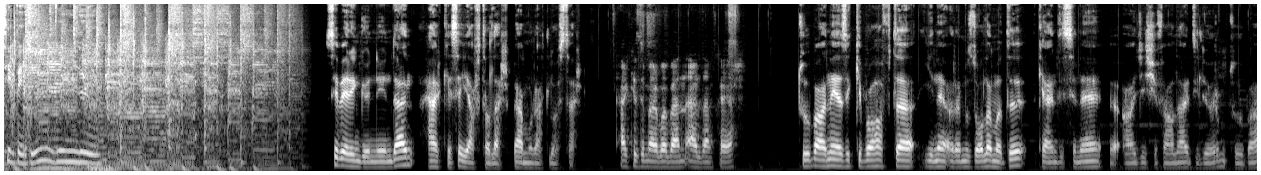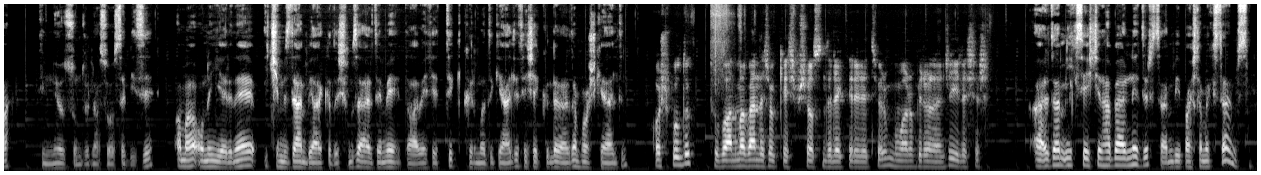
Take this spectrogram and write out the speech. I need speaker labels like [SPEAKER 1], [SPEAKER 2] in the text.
[SPEAKER 1] Siber'in Günlüğü
[SPEAKER 2] Siber'in Günlüğü'nden herkese yaftalar. Ben Murat Lostar.
[SPEAKER 3] Herkese merhaba ben Erdem Kayar.
[SPEAKER 2] Tuğba ne yazık ki bu hafta yine aramızda olamadı. Kendisine e, acil şifalar diliyorum Tuğba. Dinliyorsundur nasıl olsa bizi. Ama onun yerine içimizden bir arkadaşımızı Erdem'i davet ettik. Kırmadı geldi. Teşekkürler Erdem, hoş geldin.
[SPEAKER 3] Hoş bulduk. Tuğba Hanım'a ben de çok geçmiş olsun dilekleri iletiyorum. Umarım bir an önce iyileşir.
[SPEAKER 2] Erdem ilk seçtiğin haber nedir? Sen bir başlamak ister misin?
